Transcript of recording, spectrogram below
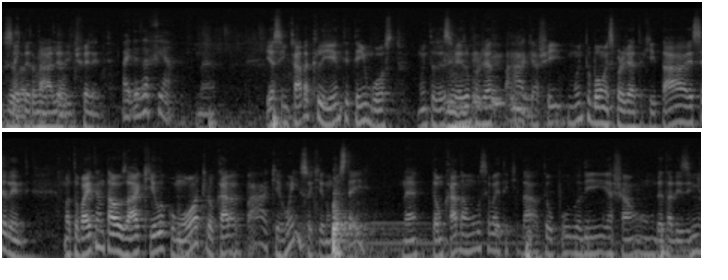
seu Exatamente, detalhe é. ali diferente. Vai desafiar. né? E assim, cada cliente tem um gosto. Muitas vezes você fez um projeto, ah, que achei muito bom esse projeto aqui, tá excelente. Mas tu vai tentar usar aquilo com outro, o cara, ah, que ruim isso aqui, não gostei. Né? Então cada um você vai ter que dar o teu pulo ali e achar um detalhezinho.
